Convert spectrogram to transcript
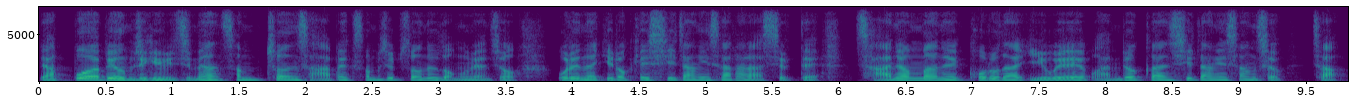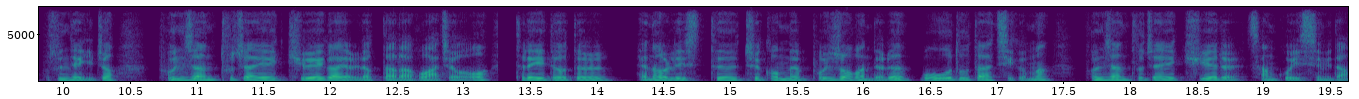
약보합의 움직임이지만 3,430선을 넘으면서 올해는 이렇게 시장이 살아났을 때 4년 만에 코로나 이후에 완벽한 시장의 상승. 자, 무슨 얘기죠? 분산 투자의 기회가 열렸다라고 하죠. 트레이더들, 애널리스트, 증권맨 분석원들은 모두 다 지금은 분산 투자의 기회를 삼고 있습니다.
